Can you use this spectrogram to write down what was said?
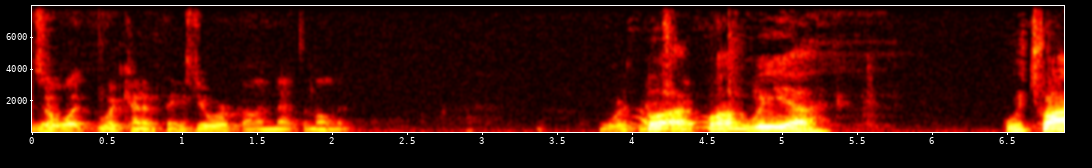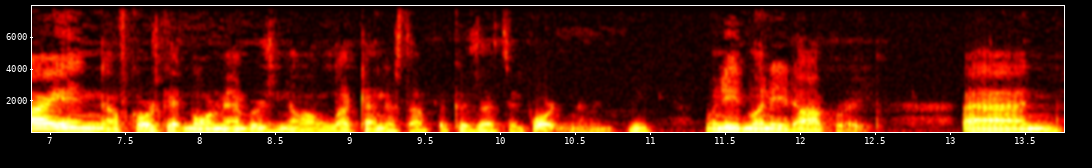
So what what kind of things do you work on at the moment? Worth Well, uh, mentioning. well, we uh, we try and of course get more members and all that kind of stuff because that's important. I mean, we, we need money to operate, and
